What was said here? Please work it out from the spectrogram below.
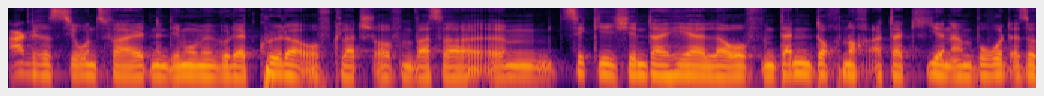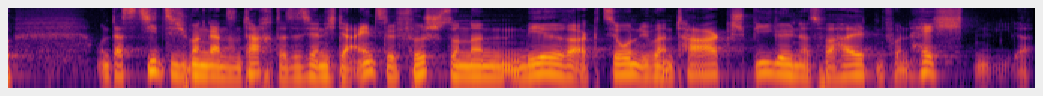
Aggressionsverhalten in dem Moment, wo der Köder aufklatscht auf dem Wasser, ähm, zickig hinterherlaufen, dann doch noch attackieren am Boot. Also, und das zieht sich über den ganzen Tag. Das ist ja nicht der Einzelfisch, sondern mehrere Aktionen über den Tag spiegeln das Verhalten von Hechten wieder.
